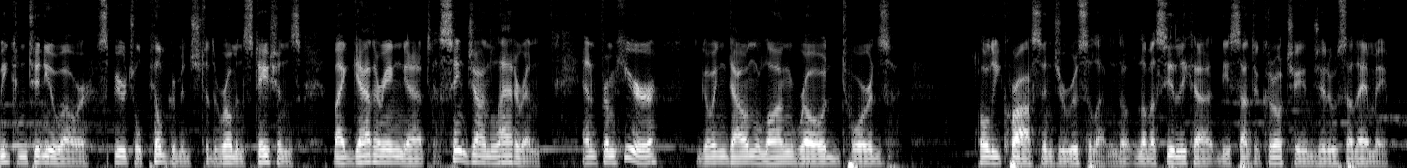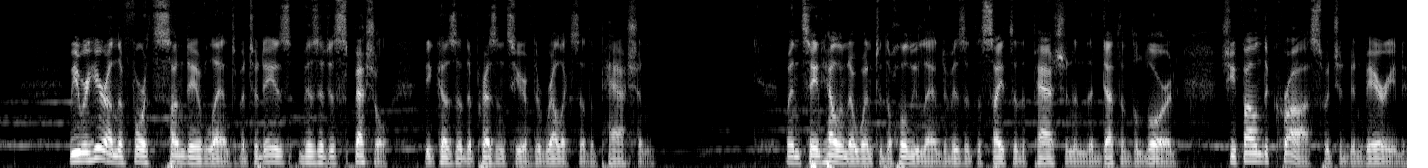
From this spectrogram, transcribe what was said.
We continue our spiritual pilgrimage to the Roman stations by gathering at St. John Lateran, and from here going down the long road towards Holy Cross in Jerusalem, the La Basilica di Santa Croce in Gerusalemme. We were here on the fourth Sunday of Lent, but today's visit is special because of the presence here of the relics of the Passion. When St. Helena went to the Holy Land to visit the sites of the Passion and the death of the Lord, she found the cross which had been buried.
